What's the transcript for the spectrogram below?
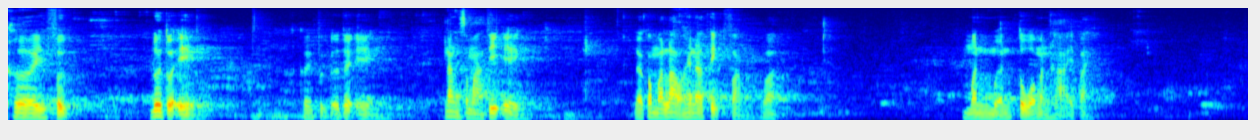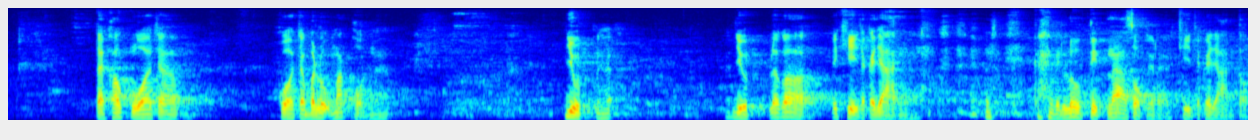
เคยฝึกด้วยตัวเอง เคยฝึกด้วยตัวเอง นั่งสมาธิเอง แล้วก็มาเล่าให้นาติกฟังว่า มันเหมือนตัวมันหายไป แต่เขากลัวจะกลัวจะบรรลุมรรคผลนะหยุดนะฮะหยุดแล้วก็ไปขี่จักรยานกลายเป็นรูปติดหน้าศพเลยนะขี่จักรยานต่อ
